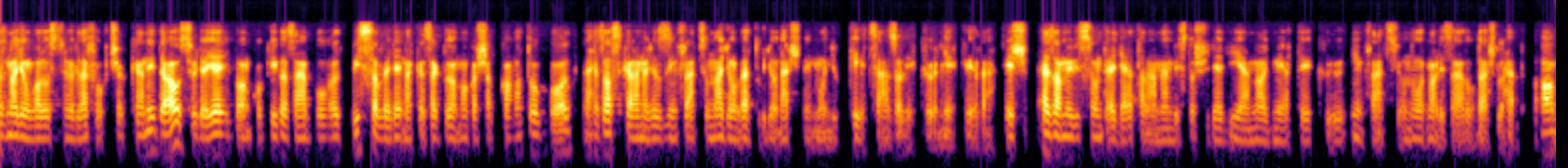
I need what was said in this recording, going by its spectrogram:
ez nagyon valószínű, hogy le fog csökkenni, de ahhoz, hogy a jegybankok igazából visszavegyenek ezekből a magasabb kamatokból, ehhez az kellene, hogy az infláció nagyon le tudjon esni mondjuk 2% környékére. És ez, ami viszont egyáltalán nem biztos, hogy egy ilyen nagy mértékű infláció normalizálódás lehet. A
